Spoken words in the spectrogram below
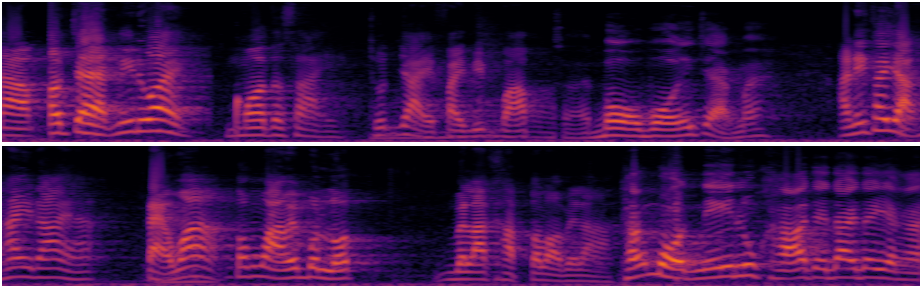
ครับเราแจกนี่ด้วย มอเตอร์ไซค์ชุดใหญ่ไฟบิ๊บวับ สายโบโบนี่แจกไหมอันนี้ถ้าอยากให้ได้ฮะ แต่ว่าต้องวางไว้บนรถ เวลาขับตลอดเวลา ทั้งหมดนี้ลูกค้าจะได้ได้ยังไง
